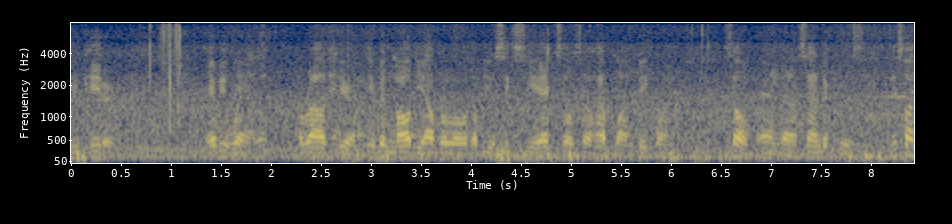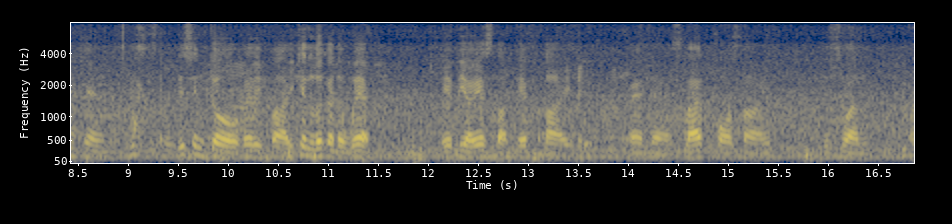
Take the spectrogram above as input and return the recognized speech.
repeater everywhere around here. Even Mount Diablo W6CX also have one big one. So and uh, Santa Cruz. This one can this this can go very far. You can look at the web aprs.fi and uh, slash call sign. This one. Uh,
